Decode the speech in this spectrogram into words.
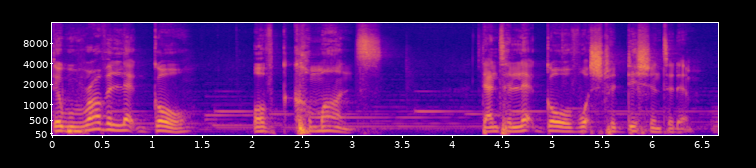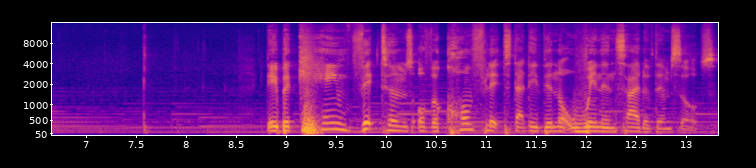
They would rather let go of commands than to let go of what's tradition to them. They became victims of a conflict that they did not win inside of themselves.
